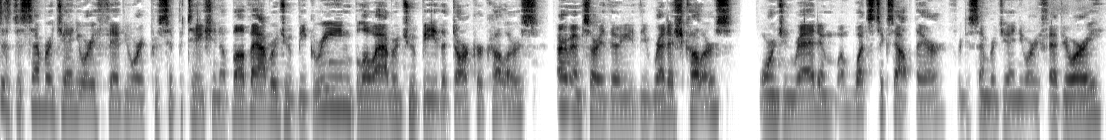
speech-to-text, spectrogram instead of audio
is December, January, February precipitation. Above average would be green. Below average would be the darker colors. I'm sorry, the the reddish colors, orange and red. And what sticks out there for December, January, February?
